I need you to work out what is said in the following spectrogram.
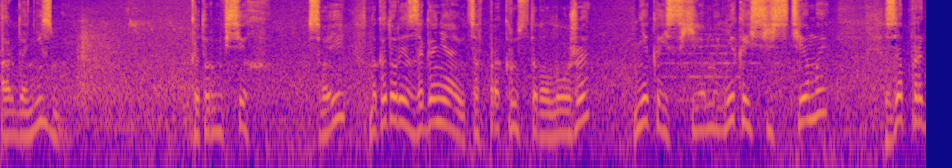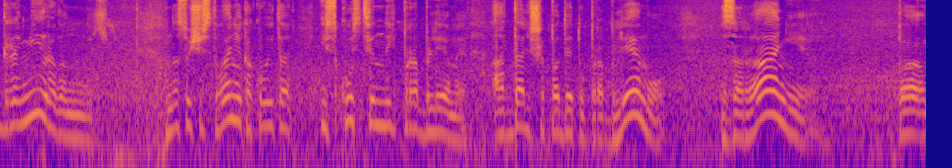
организма которые у всех свои, но которые загоняются в прокрустово ложе некой схемы, некой системы, запрограммированной на существование какой-то искусственной проблемы. А дальше под эту проблему заранее по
